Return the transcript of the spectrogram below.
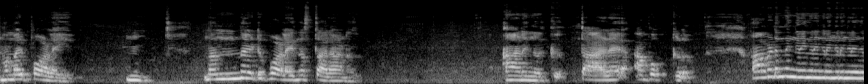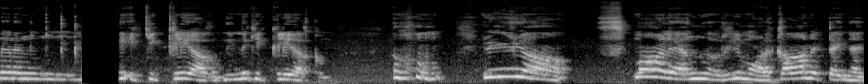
നമ്മൾ പൊളയും. നന്നായിട്ട് പൊളയുന്ന സ്ഥലമാണത് ആണുങ്ങൾക്ക് താഴെ ആ പൊക്കിൾ അവിടെ നിന്ന് ഇങ്ങനെ ഇങ്ങനെ ഇങ്ങനെ ഇങ്ങനെ ഇങ്ങനെ ഇങ്ങനെ കിക്കിളിയാകും നിന്ന് കിക്കിളിയാക്കും ഇല്ല മോളെ അങ്ങ് എറിയ മോളെ കാണട്ടെ ഞാൻ.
